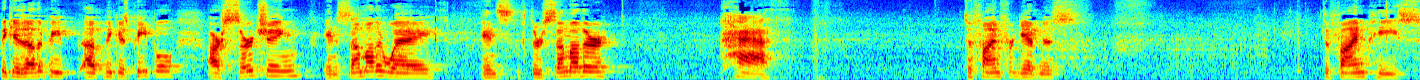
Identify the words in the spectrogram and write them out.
Because other people, uh, because people are searching in some other way, in, through some other path, to find forgiveness, to find peace.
